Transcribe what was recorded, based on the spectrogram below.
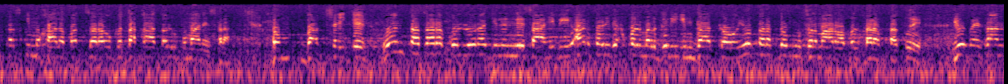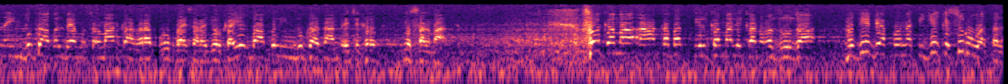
اپس کې مخالفت سره او که تقاتلو په معنې سره په بادشاهۍ کې وانتصر کل رجل لصاحبي هر سړي د خپل ملګري امداد کوه یو طرف ته مسلمان او بل طرف ته تورې یو به ځان له هندو کا بل به مسلمان کا غرب روپۍ سره جوړ کړه یک به خپل هندو کا ځان به چې مسلمان فکما عاقبت تلک ملکا عزوزا نو دی بیا په نتیجې کې سر وتل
